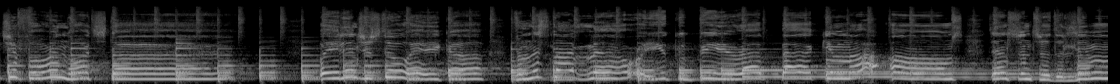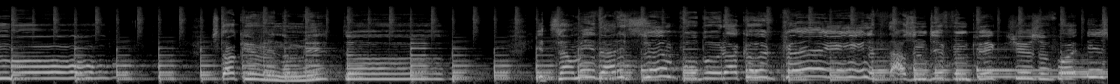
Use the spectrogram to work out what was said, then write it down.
Reaching for a North Star Waiting just to wake up From this nightmare where you could be right back in my arms Dancing to the limbo Stuck here in the middle You tell me that it's simple But I could paint a thousand different pictures of what is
